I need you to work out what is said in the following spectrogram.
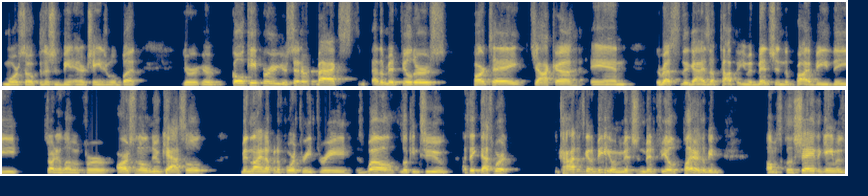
more so positions being interchangeable. But your your goalkeeper, your center backs, other midfielders, Partey, Xhaka, and the rest of the guys up top that you had mentioned, will probably be the starting 11 for Arsenal, Newcastle, been lined up in a 4-3-3 as well, looking to, I think that's where the content's going to be. I mentioned midfield players. I mean, almost cliche, the game is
